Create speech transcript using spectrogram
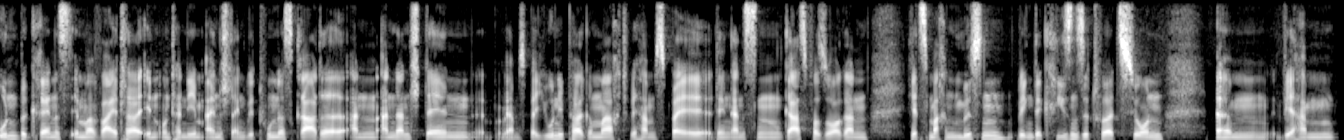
unbegrenzt immer weiter in Unternehmen einsteigen. Wir tun das gerade an anderen Stellen. Wir haben es bei Uniper gemacht, wir haben es bei den ganzen Gasversorgern jetzt machen müssen wegen der Krisensituation. Ähm, wir haben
